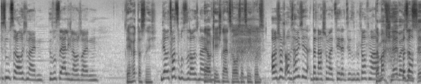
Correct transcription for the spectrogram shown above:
das musst du rausschneiden. Das musst du ehrlich rausschneiden. Der hört das nicht. Ja, aber trotzdem musst du rausschneiden. Ja, okay, ich schneid's raus, erzähl kurz. Aber schau, das habe ich dir danach schon mal erzählt, als wir uns getroffen haben. Dann mach schnell, weil Pass sonst, auf,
